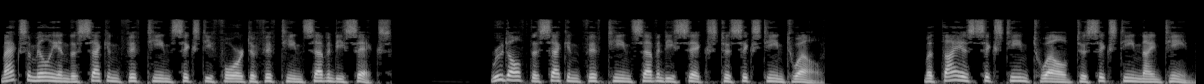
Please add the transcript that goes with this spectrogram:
Maximilian II 1564–1576 Rudolf II 1576–1612 Matthias 1612–1619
